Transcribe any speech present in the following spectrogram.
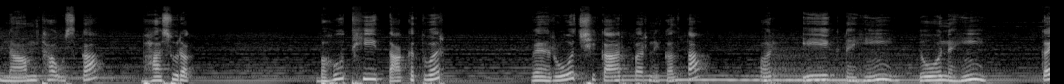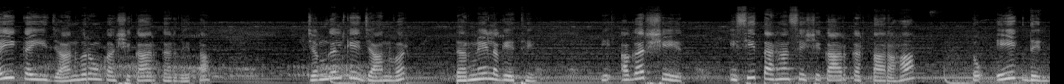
नाम था उसका भासुरक। बहुत ही ताकतवर, वह रोज शिकार पर निकलता और एक नहीं, दो नहीं कई कई जानवरों का शिकार कर देता। जंगल के जानवर डरने लगे थे कि अगर शेर इसी तरह से शिकार करता रहा तो एक दिन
